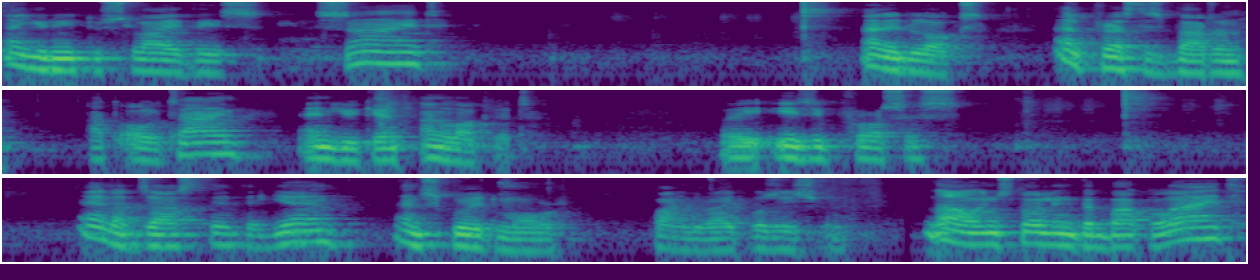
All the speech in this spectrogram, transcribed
And you need to slide this inside and it locks. And press this button at all time and you can unlock it. Very easy process. And adjust it again and screw it more. Find the right position. Now installing the backlight,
